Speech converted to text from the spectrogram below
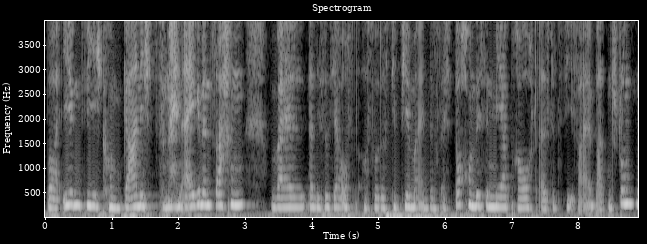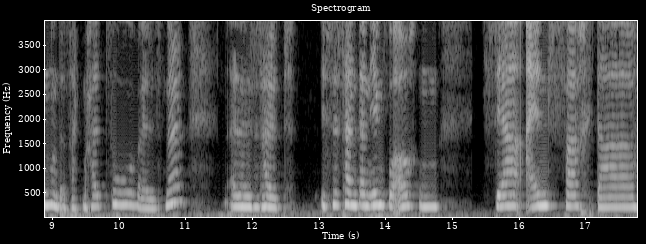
boah, irgendwie, ich komme gar nicht zu meinen eigenen Sachen, weil dann ist es ja oft auch so, dass die Firma einen dann vielleicht doch ein bisschen mehr braucht als jetzt die vereinbarten Stunden und dann sagt man halt zu, weil es, ne, also es ist halt, es ist halt dann irgendwo auch ein sehr einfach da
